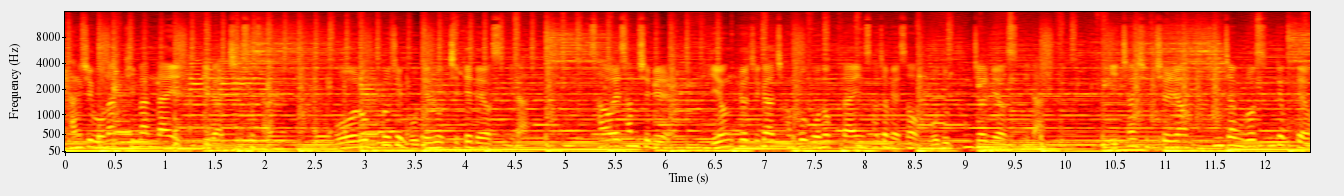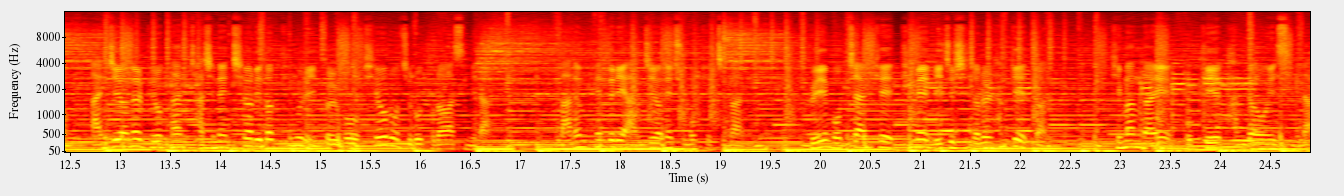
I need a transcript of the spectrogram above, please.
당시 워낙 김한나의 인기가 치솟아 5월호 표지 모델로 찍게 되었습니다. 4월 30일 비형 표지가 전국 온오프라인 서점에서 모두 품절되었습니다. 2017년 팀장으로 승격되어 안지연을 비롯한 자신의 치어리더 팀을 이끌고 히어로즈로 돌아왔습니다. 많은 팬들이 안지연에 주목했지만 그에 못지않게 팀의 리즈 시절을 함께했던 김한나의 복귀에 반가워했습니다.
